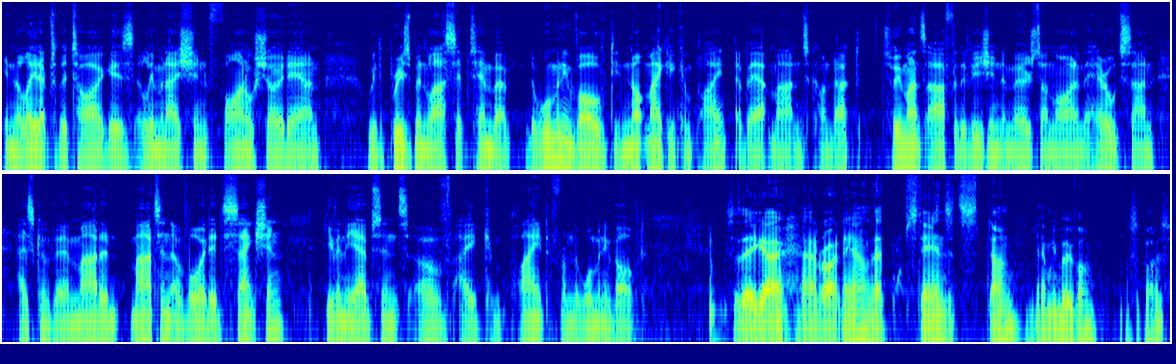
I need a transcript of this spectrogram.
in the lead up to the Tigers' elimination final showdown with Brisbane last September. The woman involved did not make a complaint about Martin's conduct. Two months after the vision emerged online, the Herald Sun has confirmed Martin, Martin avoided sanction given the absence of a complaint from the woman involved. So there you go. Uh, right now, that stands. It's done, and we move on, I suppose.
